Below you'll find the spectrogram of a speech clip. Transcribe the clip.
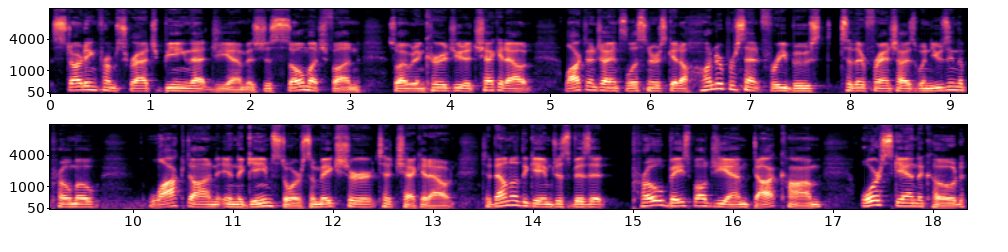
starting from scratch being that GM is just so much fun. So I would encourage you to check it out. Locked on Giants listeners get a 100% free boost to their franchise when using the promo locked on in the game store. So make sure to check it out. To download the game, just visit probaseballgm.com or scan the code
